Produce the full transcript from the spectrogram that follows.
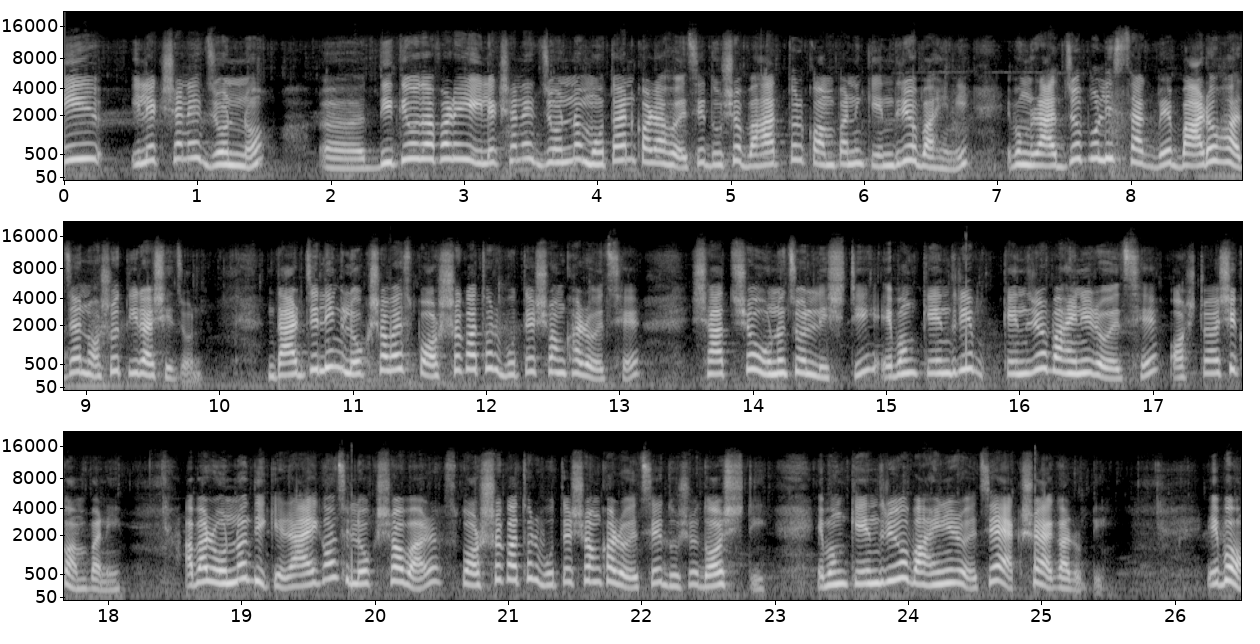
এই ইলেকশনের জন্য দ্বিতীয় দফার এই ইলেকশনের জন্য মোতায়েন করা হয়েছে দুশো বাহাত্তর কোম্পানি কেন্দ্রীয় বাহিনী এবং রাজ্য পুলিশ থাকবে বারো হাজার নশো তিরাশি জন। দার্জিলিং লোকসভায় স্পর্শকাতর বুথের সংখ্যা রয়েছে সাতশো উনচল্লিশটি এবং কেন্দ্রীয় কেন্দ্রীয় বাহিনী রয়েছে অষ্টআশি কোম্পানি। আবার অন্যদিকে রায়গঞ্জ লোকসভার স্পর্শকাতর বুথের সংখ্যা রয়েছে দুশো দশটি এবং কেন্দ্রীয় বাহিনী রয়েছে একশো এগারোটি। এবং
